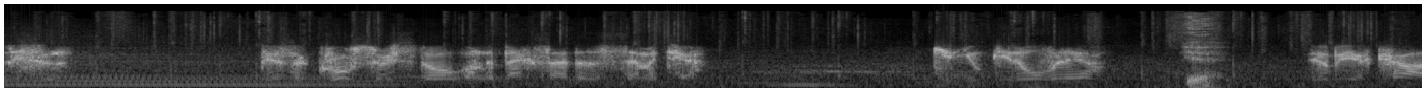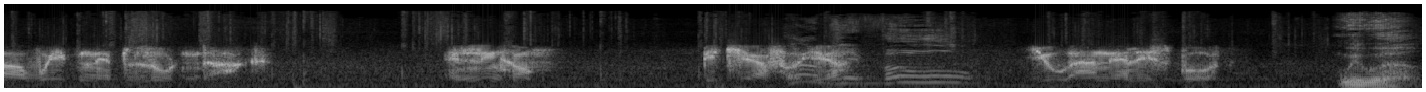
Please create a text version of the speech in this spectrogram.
Listen, there's a grocery store on the backside of the cemetery. Can you get over there? Yeah. There'll be a car waiting at the loading dock. And Lincoln, be careful, yeah? You and Ellie Sport. We will.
